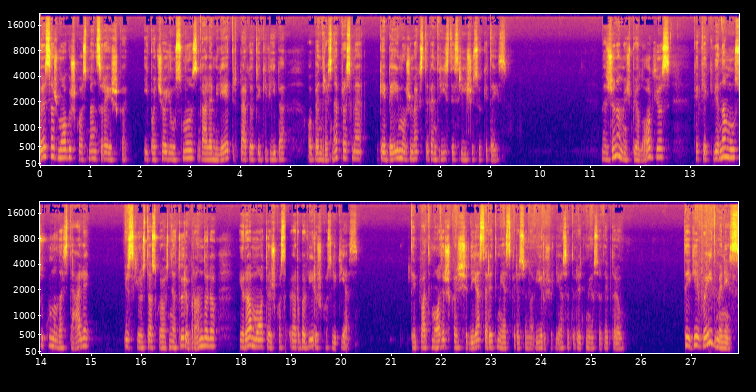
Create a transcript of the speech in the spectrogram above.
Visą žmogiško asmens raišką, ypač jo jausmus, gali mylėti ir perduoti gyvybę, o bendresnė prasme - gebėjimu užmėgsti bendrystės ryšį su kitais. Mes žinome iš biologijos, kad kiekviena mūsų kūno lastelė išskyrus tas, kurios neturi brandolio, yra moteriškos arba vyriškos lyties. Taip pat moteriška širdies aritmija skiriasi nuo vyrų širdies aritmijos ir taip toliau. Taigi vaidmenys,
